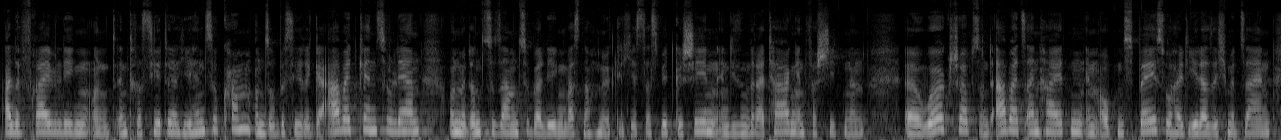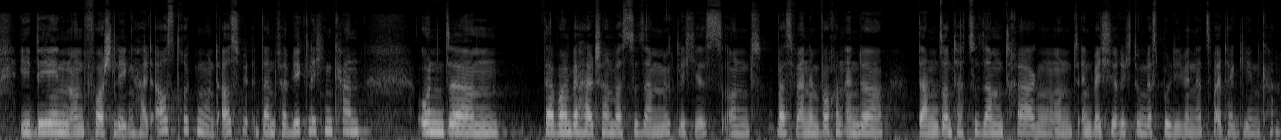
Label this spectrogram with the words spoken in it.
alle Freiwilligen und Interessierte hier hinzukommen, unsere bisherige Arbeit kennenzulernen und mit uns zusammen zu überlegen, was noch möglich ist. Das wird geschehen in diesen drei Tagen in verschiedenen äh, Workshops und Arbeitseinheiten im Open Space, wo halt jeder sich mit seinen Ideen und Vorschlägen halt ausdrücken und aus dann verwirklichen kann. Und ähm, da wollen wir halt schauen, was zusammen möglich ist und was wir an dem Wochenende dann Sonntag zusammentragen und in welche Richtung das Bolivien-Netz weitergehen kann.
